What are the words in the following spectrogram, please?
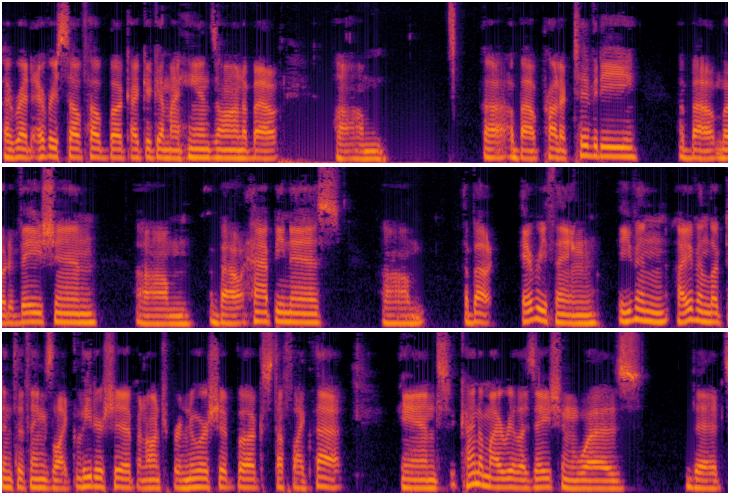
I read every self-help book I could get my hands on about, um, uh, about productivity, about motivation, um, about happiness, um, about everything. Even I even looked into things like leadership and entrepreneurship books, stuff like that. And kind of my realization was that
